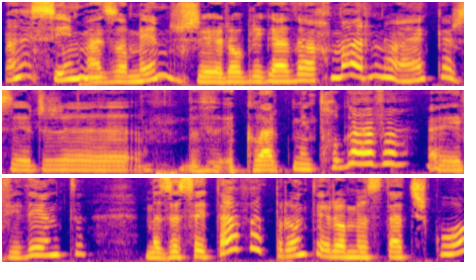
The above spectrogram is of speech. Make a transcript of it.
Ah, sim, mais ou menos. Era obrigada a arrumar, não é? Quer dizer, uh, claro que me interrogava, é evidente. Mas aceitava, pronto, era o meu status quo.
